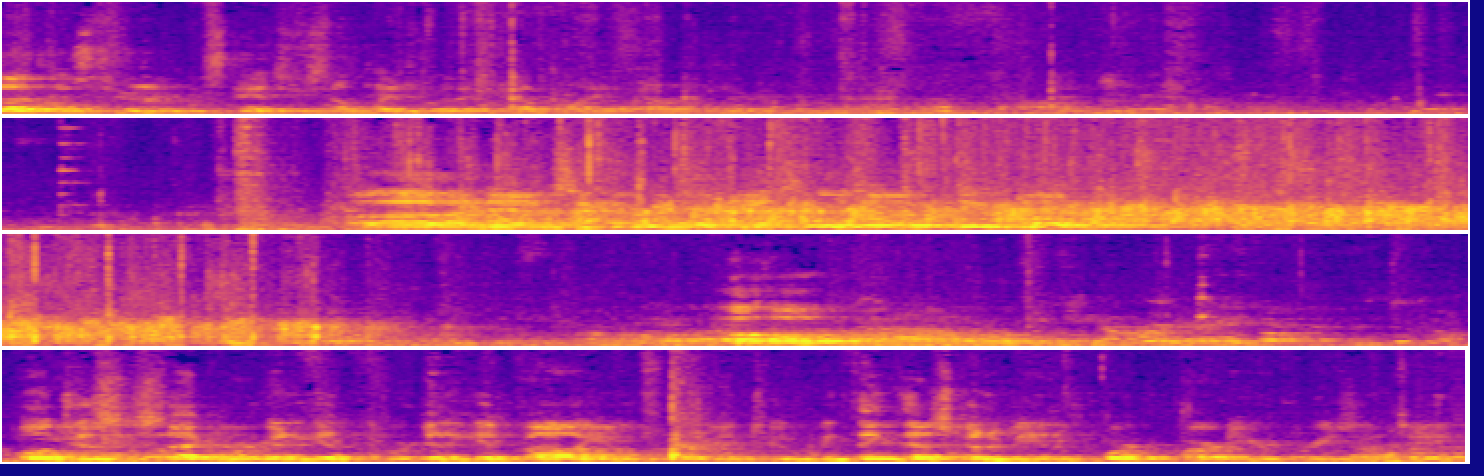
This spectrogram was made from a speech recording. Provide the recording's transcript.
thought this through. Nancy someplace where they have life out there. Ah, Nancy, there we go. Nancy LeaMond, please welcome. Uh-oh. Well, just a second. We're gonna get we're gonna get volume for you too. We think that's going to be an important part of your presentation.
